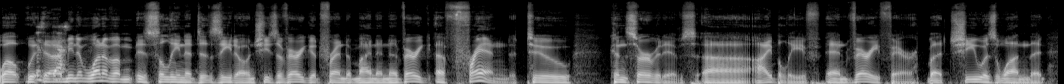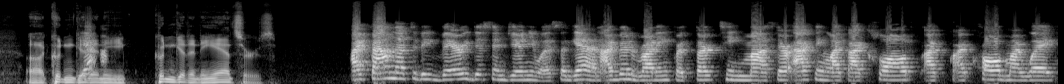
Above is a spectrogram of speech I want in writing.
Well, It's I mean, one of them is Salena DeZito, and she's a very good friend of mine and a very a friend to conservatives, uh, I believe, and very fair. But she was one that uh, couldn't get Yeah. any couldn't get any answers. I found that to be very disingenuous. Again, I've been running for 13 months. They're acting like I clawed, I, I crawled my way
